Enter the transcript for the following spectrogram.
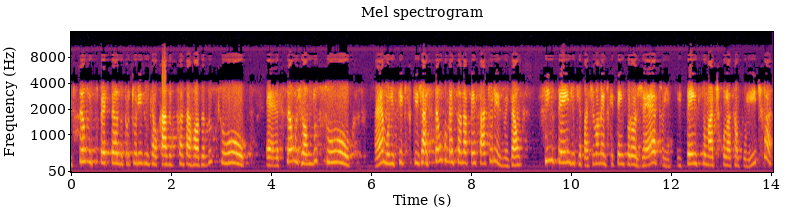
estão despertando para o turismo, que é o caso de Santa Rosa do Sul, é, São João do Sul, né, municípios que já estão começando a pensar turismo. Então, se entende que a partir do momento que tem projeto e, e tem-se uma articulação política,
